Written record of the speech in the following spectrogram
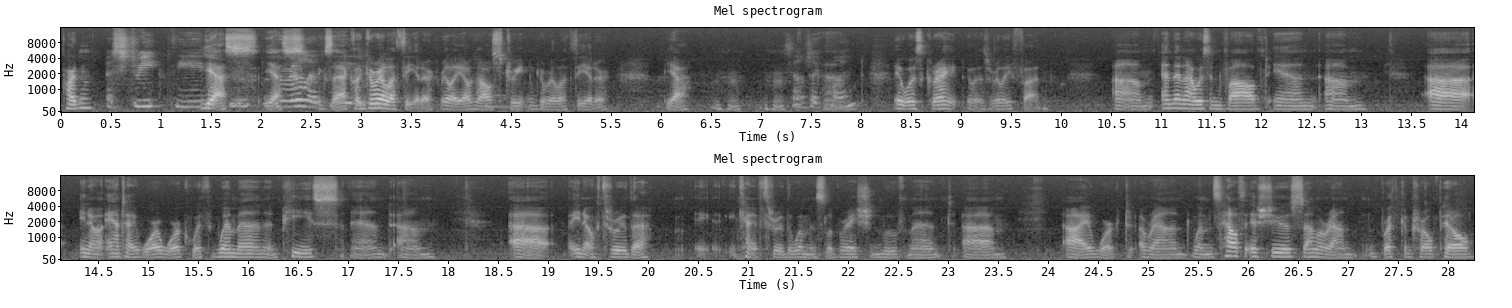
pardon a street theater yes group? yes guerrilla exactly theater. guerrilla theater really it was all Yeah. street and guerrilla theater yeah hmm hmm Sounds like fun. it was great. It was really fun. Um, and then I was involved in, um, uh, you know, anti-war work with women and peace, and um, uh, you know, through the eh, kind of through the women's liberation movement. Um, I worked around women's health issues, some around birth control pill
